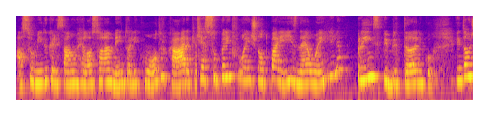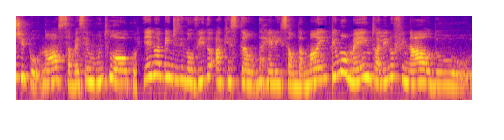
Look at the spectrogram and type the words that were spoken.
assumindo que ele está num relacionamento ali com outro cara, que é super influente no outro país, né, o Henry, ele é príncipe britânico. Então, tipo, nossa, vai ser muito louco. E aí não é bem desenvolvido a questão da reeleição da mãe. Tem um momento ali no final do,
